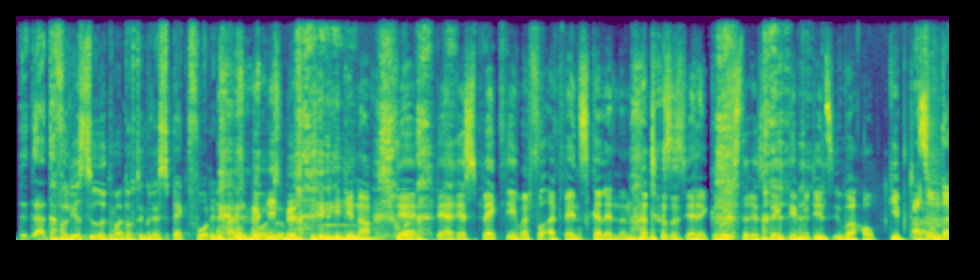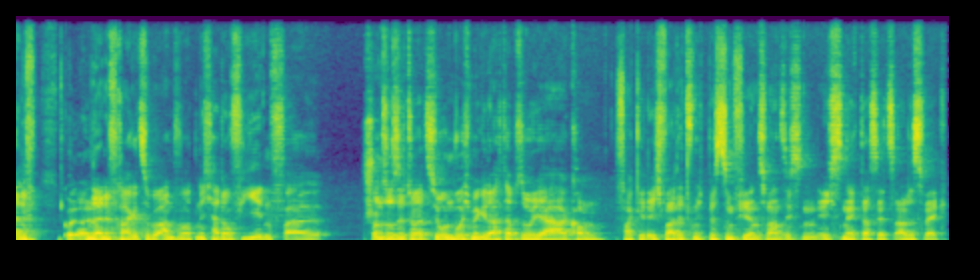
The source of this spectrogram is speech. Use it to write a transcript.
Da, da, verlierst du irgendwann doch den Respekt vor dem Kalender. Und, genau, der, der, Respekt, den man vor Adventskalendern hat, das ist ja der größte Respekt, den es überhaupt gibt. Also um deine, um deine Frage zu beantworten, ich hatte auf jeden Fall schon so Situationen, wo ich mir gedacht habe, so ja, komm, fuck it, ich warte jetzt nicht bis zum 24., ich snack das jetzt alles weg.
